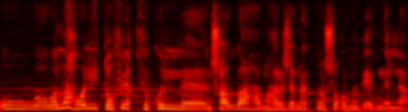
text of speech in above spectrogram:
والله ولي التوفيق في كل إن شاء الله مهرجاناتنا وشغلنا بإذن الله.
